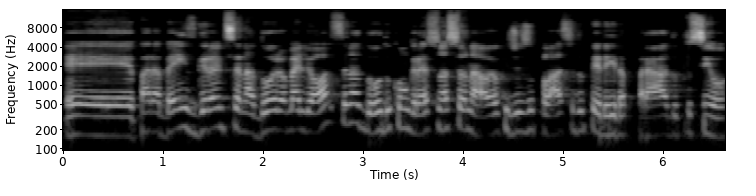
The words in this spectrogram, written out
É, parabéns, grande senador, é o melhor senador do Congresso Nacional, é o que diz o Plácido Pereira Prado para o senhor.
